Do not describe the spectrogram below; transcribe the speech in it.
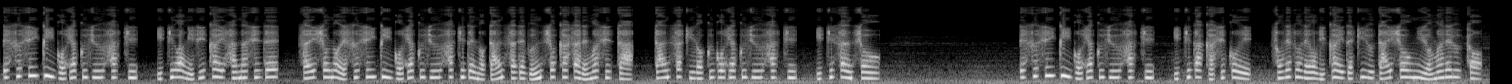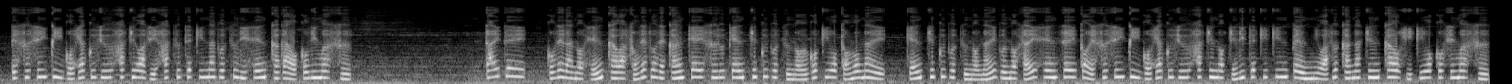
SCP-518、1は短い話で、最初の SCP-518 での探査で文書化されました。探査記録518、1参照。SCP-518、1が賢い、それぞれを理解できる対象に読まれると、SCP-518 は自発的な物理変化が起こります。大抵、これらの変化はそれぞれ関係する建築物の動きを伴い、建築物の内部の再編成と SCP-518 の地理的近辺にわずかな沈下を引き起こします。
